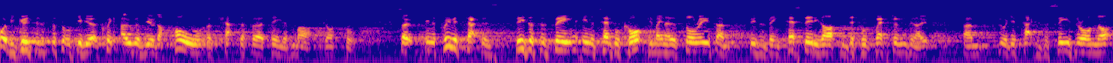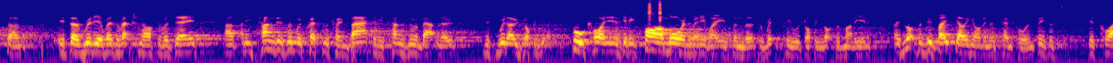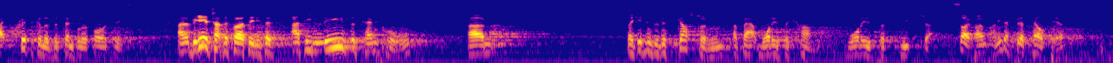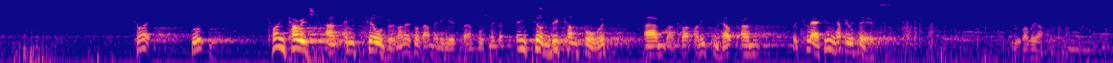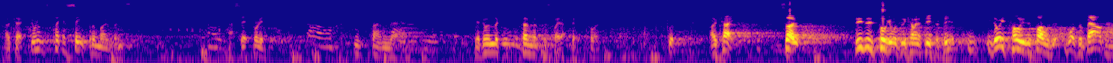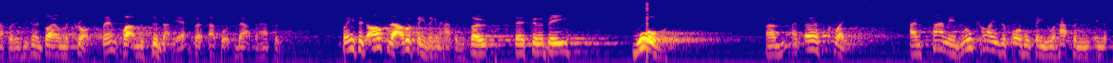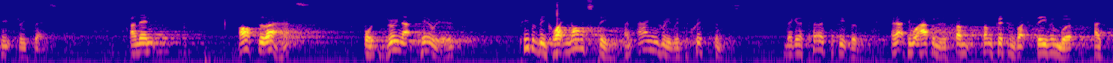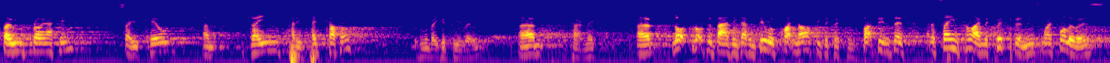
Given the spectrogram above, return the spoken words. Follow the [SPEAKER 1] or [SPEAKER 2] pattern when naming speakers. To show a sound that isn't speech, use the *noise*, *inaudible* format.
[SPEAKER 1] thought it'd be good to just to sort of give you a quick overview of the whole of chapter 13 of Mark's Gospel. So, in the previous chapters, Jesus has been in the temple courts. You may know the stories. Um, Jesus is being tested. He's asked some difficult questions. You know, um, should we give taxes to Caesar or not? Um, is there really a resurrection after the dead? Um, and he challenges them with questions coming back, and he challenges them about, you know, this widow dropping a small coin in is giving far more in many ways than the, the rich people dropping lots of money in. And there's lots of debate going on in the temple, and Jesus is quite critical of the temple authorities. And at the beginning of chapter 13, he says, as he leaves the temple, um, they get into discussion about what is to come, what is the future. So, um, I need a bit of help here. Can I, whoop, can I encourage um, any children, I know it's not that many here today, unfortunately, but any children do come forward, because um, I, I, need some help. Um, but Claire, can you help me with this? Where we are. Okay, do you want to just take a seat for a moment? That's it, brilliant. Oh. Do you stand there? Yeah, do you want to look, turn this way, that's it, Thomas. Good. Okay, so Jesus is talking about what's going to come in the future. So he, he's already told his disciples that what's about to happen is he's going to die on the cross. They haven't quite understood that yet, but that's what's about to happen. But he says after that, other things are going to happen. So there's going to be wars um, and earthquakes and famines and all kinds of horrible things will happen in the future, he says. And then after that, or during that period, people will be quite nasty and angry with the Christians. They're going to persecute them. And actually, what happens is some, some Christians, like Stephen, were had stones thrown at him, so he's killed. Um, James had his head cut off, which isn't very good for you, really, um, apparently. Um, lot, lots of bad things happen. People were quite nasty to Christians. But Jesus says, at the same time, the Christians, my followers,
